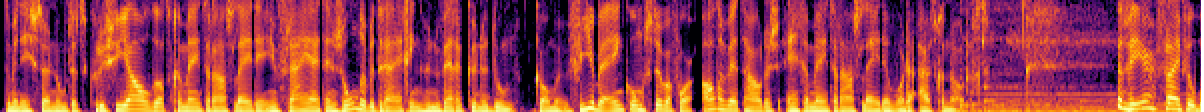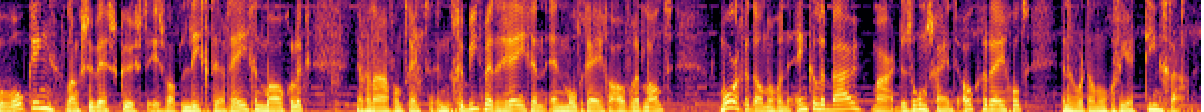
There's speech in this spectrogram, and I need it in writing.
De minister noemt het cruciaal dat gemeenteraadsleden in vrijheid en zonder bedreiging hun werk kunnen doen. Er komen vier bijeenkomsten waarvoor alle wethouders en gemeenteraadsleden worden uitgenodigd. Het weer, vrij veel bewolking. Langs de westkust is wat lichte regen mogelijk. En vanavond trekt een gebied met regen en motregen over het land. Morgen dan nog een enkele bui, maar de zon schijnt ook geregeld. En het wordt dan ongeveer 10 graden.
